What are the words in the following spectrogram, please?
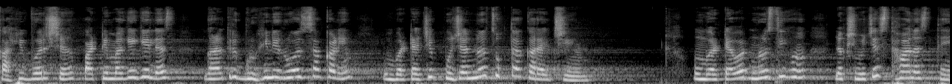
काही वर्ष पाठीमागे गेल्यास घरातील गृहिणी रोज सकाळी उंबरट्याची पूजा न चुकता करायची. उंबरट्यावर नृसिंह लक्ष्मीचे स्थान असते.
